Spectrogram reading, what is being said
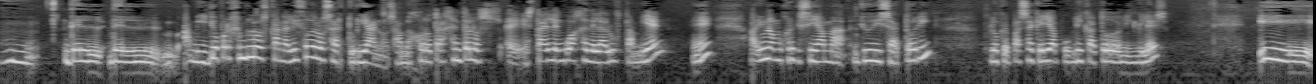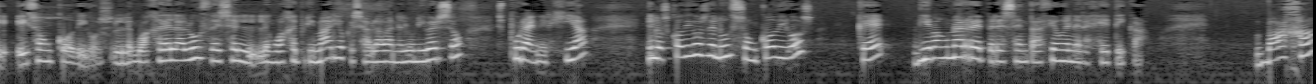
Mm, del, a mí yo por ejemplo los canalizo de los arturianos a lo mejor otra gente los eh, está el lenguaje de la luz también ¿eh? hay una mujer que se llama Judy Satori lo que pasa que ella publica todo en inglés y, y son códigos. El lenguaje de la luz es el lenguaje primario que se hablaba en el universo, es pura energía, y los códigos de luz son códigos que llevan una representación energética. Bajan,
